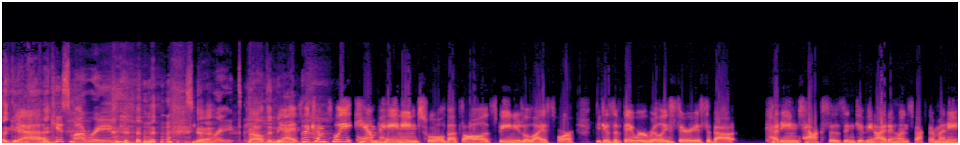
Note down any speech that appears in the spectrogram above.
again, Yeah. Kiss my ring. it's yeah, great. bow the knee. Yeah, it's a complete campaigning tool. That's all it's being utilized for. Because if they were really serious about cutting taxes and giving Idahoans back their money,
